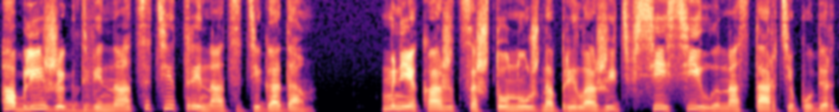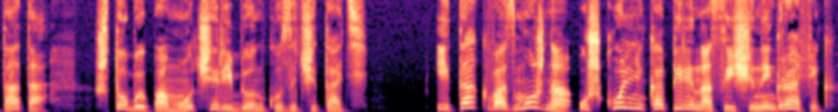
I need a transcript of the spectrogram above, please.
а ближе к 12-13 годам. Мне кажется, что нужно приложить все силы на старте пубертата, чтобы помочь ребенку зачитать. Итак, возможно, у школьника перенасыщенный график.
